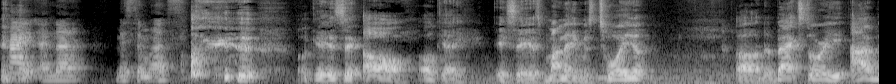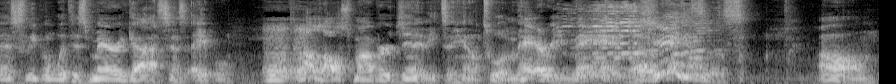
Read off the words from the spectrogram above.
Hi. Musk. okay, it said. Oh, okay. It says my name is Toya. Uh, the backstory: I've been sleeping with this married guy since April. I lost my virginity to him to a married man. Jesus. Um.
